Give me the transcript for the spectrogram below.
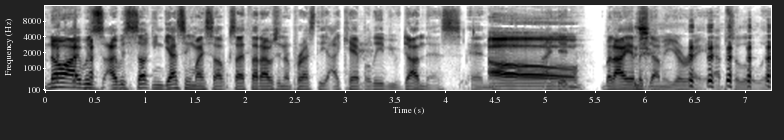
no, I was I was second guessing myself because I thought I was going to press the I can't believe you've done this, and Oh, I didn't. But I am a dummy. You're right. Absolutely.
